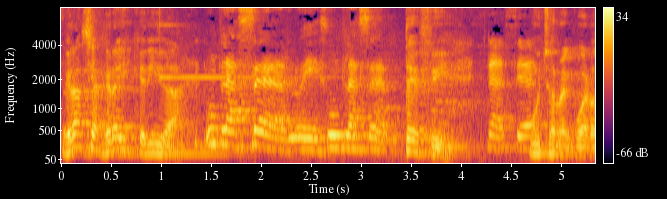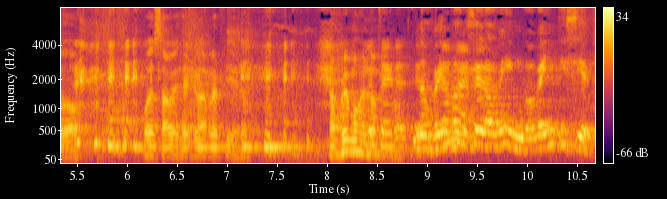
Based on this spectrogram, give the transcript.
Gracias Grace querida. Un placer, Luis, un placer. Tefi, Gracias. mucho recuerdo. Pues sabés a qué me refiero. Nos vemos el Muchas domingo. gracias. Nos vemos ese domingo, 27.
